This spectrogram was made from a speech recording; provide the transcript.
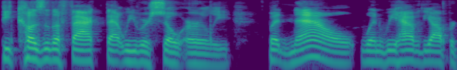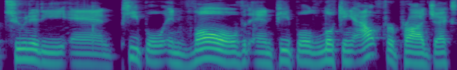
because of the fact that we were so early but now, when we have the opportunity and people involved and people looking out for projects,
